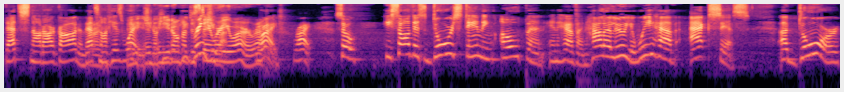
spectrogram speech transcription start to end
that's not our God, and that's Right. not His ways. And- you know, and He- you don't have to stay where up. you are, right. Right, right. So he saw this door standing open in heaven. Hallelujah. We have access. A door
